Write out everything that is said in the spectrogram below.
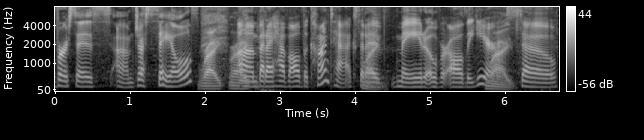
Versus um, just sales Right, right. um, but i have all the contacts that Right. i've made over all the years Right. so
